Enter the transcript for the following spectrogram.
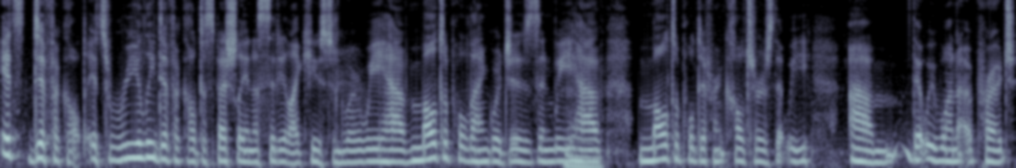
It's difficult. It's really difficult, especially in a city like Houston, where we have multiple languages and we mm. have multiple different cultures that we um, that we want to approach.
